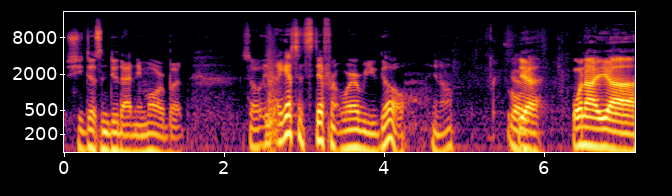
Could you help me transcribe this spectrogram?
she doesn't do that anymore but so it, i guess it's different wherever you go you know Yeah. When I uh,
